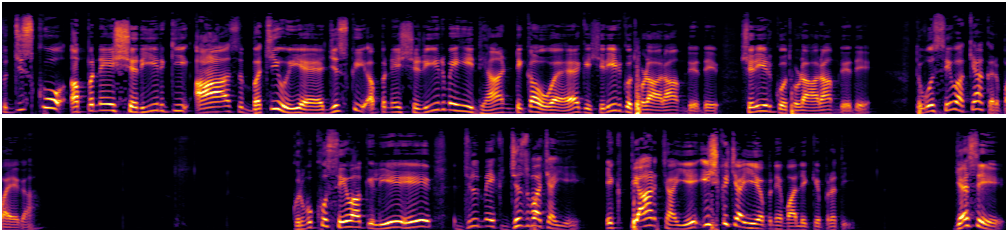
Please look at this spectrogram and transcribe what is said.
तो जिसको अपने शरीर की आस बची हुई है, जिसकी अपने शरीर में ही ध्यान टिका हुआ है कि शरीर को थोड़ा आराम दे दे, शरीर को थोड़ा आराम दे दे तो वो सेवा क्या कर पाएगा? गुरुमुखो, सेवा के लिए दिल में एक जज्बा चाहिए, एक प्यार चाहिए, इश्क चाहिए अपने मालिक के प्रति। जैसे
